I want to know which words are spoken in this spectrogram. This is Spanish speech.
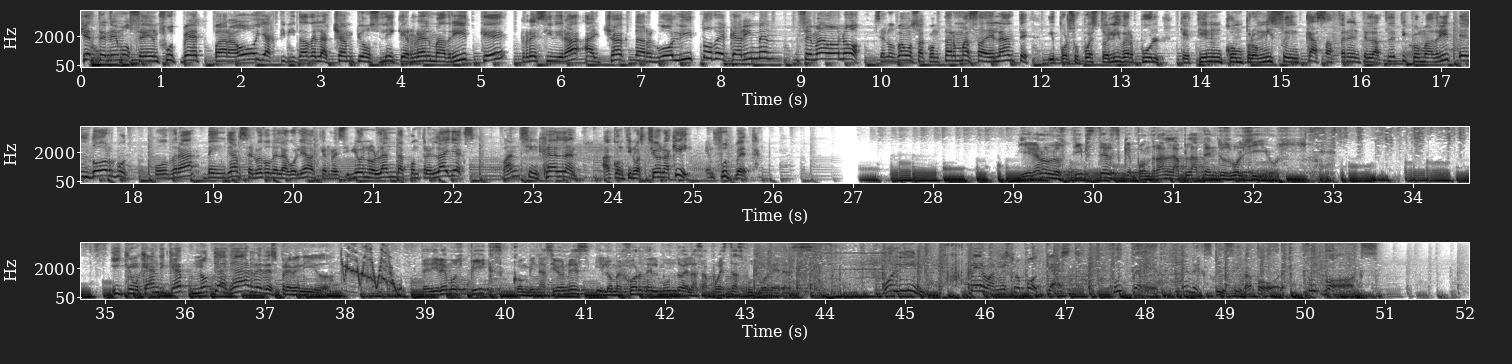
¿Qué tenemos en Footbet para hoy? Actividad de la Champions League. Real Madrid que recibirá al Shakhtar golito de Karim Benzema o no. Se los vamos a contar más adelante. Y por supuesto Liverpool que tiene un compromiso en casa frente al Atlético Madrid. El Dortmund podrá vengarse luego de la goleada que recibió en Holanda contra el Ajax. Van sin. A continuación aquí en Footbet. Llegaron los tipsters que pondrán la plata en tus bolsillos. Y que un handicap no te agarre desprevenido. Te diremos picks, combinaciones y lo mejor del mundo de las apuestas futboleras. Olin, pero a nuestro podcast. Footbet, en exclusiva por Footbox.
